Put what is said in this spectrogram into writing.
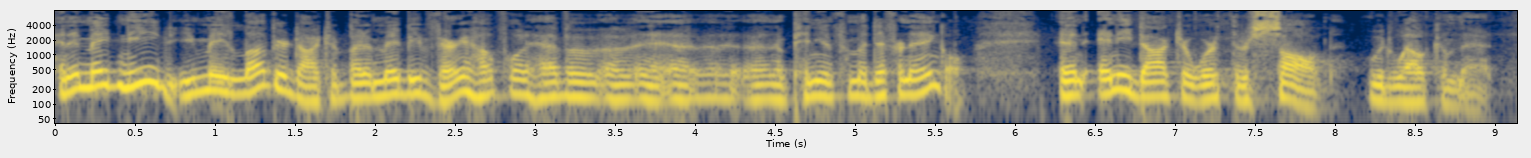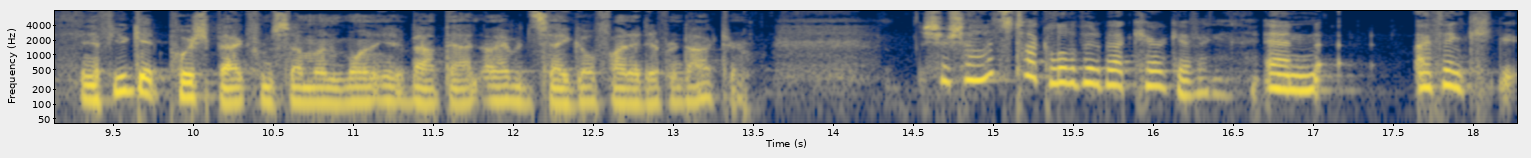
And it may need, you may love your doctor, but it may be very helpful to have a, a, a, an opinion from a different angle. And any doctor worth their salt would welcome that. And if you get pushback from someone about that, I would say go find a different doctor. Shoshana, let's talk a little bit about caregiving. And I think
